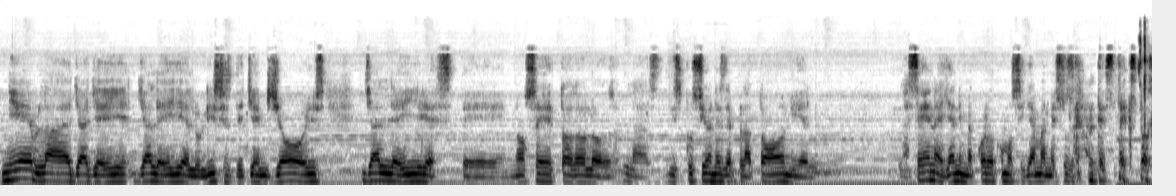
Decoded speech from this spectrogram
Niebla, ya, leí, ya leí el Ulises de James Joyce, ya leí, este, no sé, todas las discusiones de Platón y el, la cena, ya ni me acuerdo cómo se llaman esos grandes textos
